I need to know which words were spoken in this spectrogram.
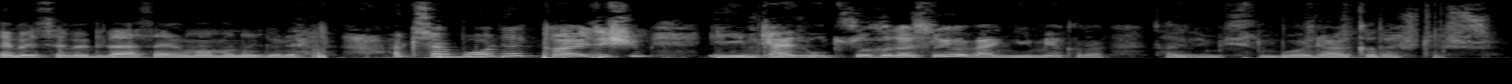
Evet sebe bir daha saymam ona göre. Arkadaşlar bu arada kardeşim e, kendi 30'a kadar sayıyor. Ben 20'ye kadar saymıştım bu arada arkadaşlar.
